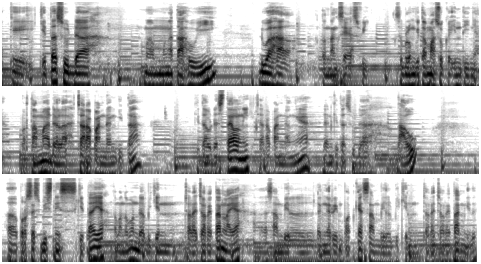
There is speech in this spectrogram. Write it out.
Oke, kita sudah mengetahui dua hal tentang CSV sebelum kita masuk ke intinya. Pertama adalah cara pandang kita. Kita udah setel nih cara pandangnya dan kita sudah tahu uh, proses bisnis kita ya. Teman-teman udah bikin coret-coretan lah ya uh, sambil dengerin podcast sambil bikin coret-coretan gitu.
